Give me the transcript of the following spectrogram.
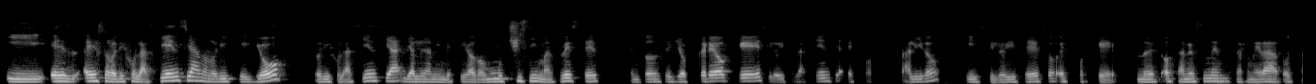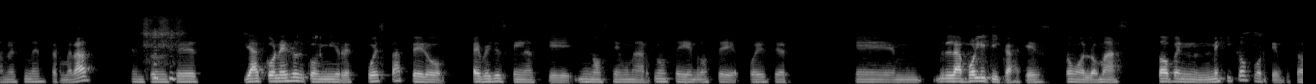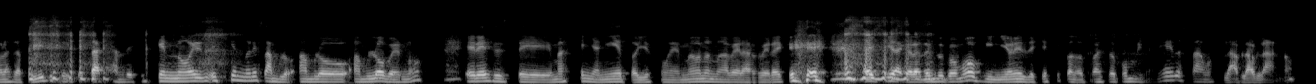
y es, eso lo dijo la ciencia, no lo dije yo, lo dijo la ciencia, ya lo han investigado muchísimas veces, entonces yo creo que si lo dice la ciencia es porque es válido y si lo dice eso es porque no es, o sea, no es una enfermedad, o sea, no es una enfermedad, entonces ya con eso es con mi respuesta, pero hay veces que en las que no sé, una, no sé, no sé, puede ser em, la política, que es como lo más top en México, porque pues hablas de política y te de que no, es, es que no eres AMLO, AMLO, AMLover, ¿no? Eres este, más Peña Nieto, y es como de, no, no, no, a ver, a ver, hay que, hay que ir aclarando como opiniones de que es que cuando pasó con Peña Nieto estábamos bla, bla, bla, ¿no?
